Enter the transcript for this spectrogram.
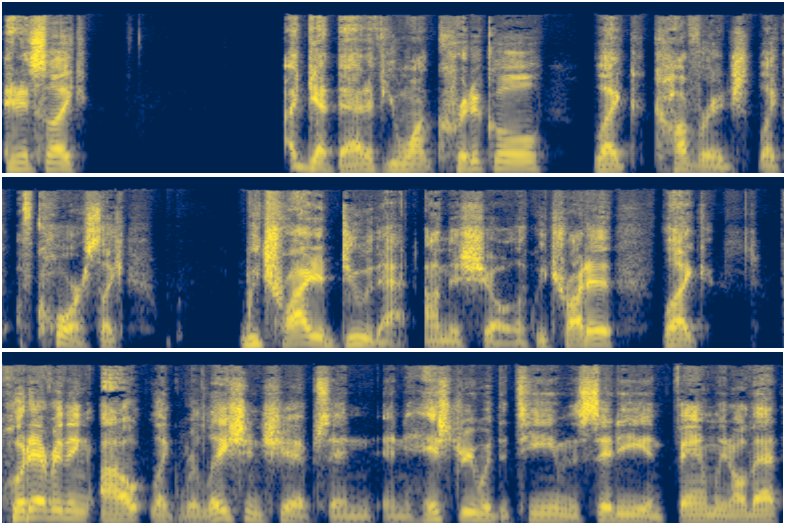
And it's like, I get that. If you want critical like coverage, like of course, like we try to do that on this show. Like we try to like put everything out, like relationships and and history with the team and the city and family and all that,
